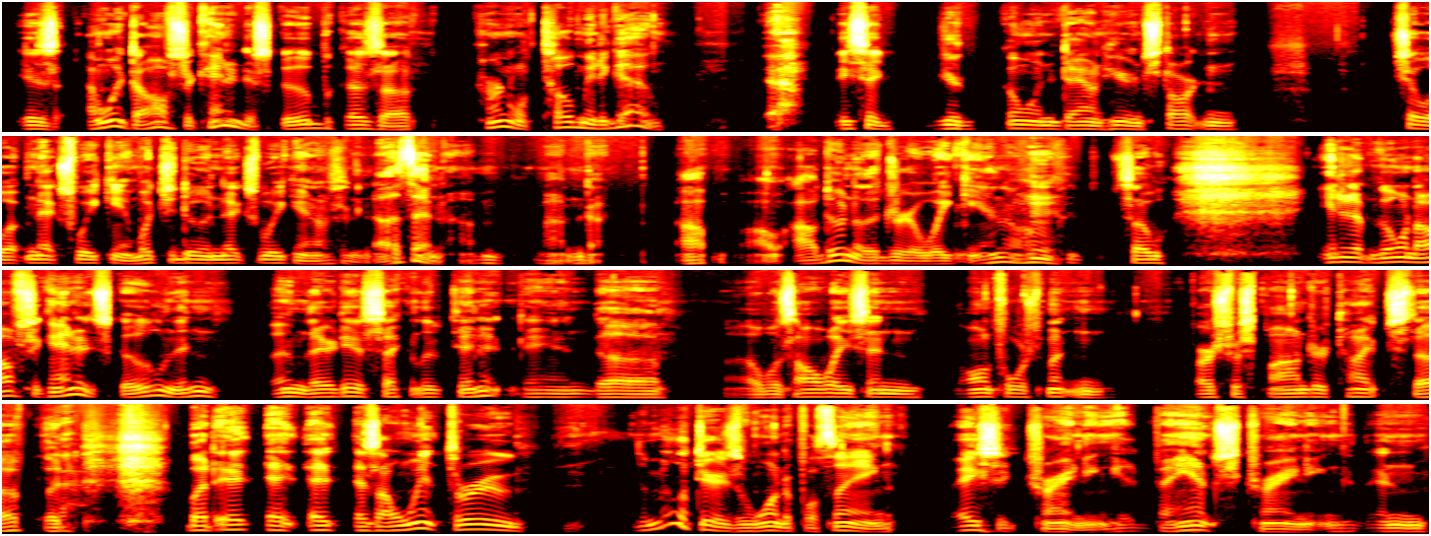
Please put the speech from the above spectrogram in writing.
is I went to officer candidate school because a colonel told me to go. Yeah. He said, You're going down here and starting show up next weekend. What you doing next weekend? I said, Nothing. I'm, I'm not I'll, I'll, I'll, do another drill weekend. Hmm. So ended up going to officer candidate school, and then boom, there it is, second lieutenant, and uh, I was always in law enforcement and first responder type stuff. But yeah. but it, it, it, as I went through, the military is a wonderful thing. Basic training, advanced training, then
